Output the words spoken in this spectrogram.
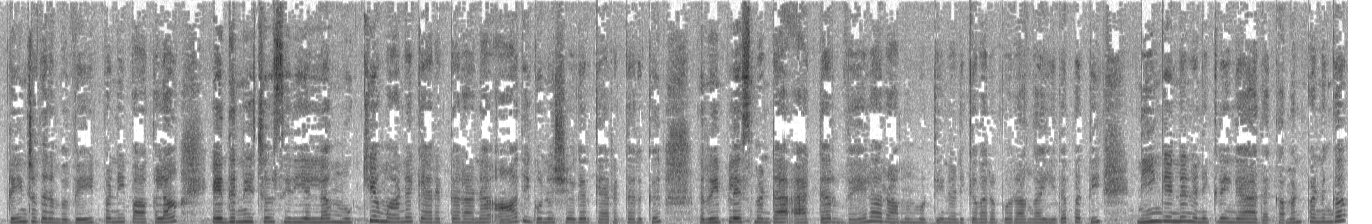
அப்படின்றத நம்ம வெயிட் பண்ணி பார்க்கலாம். எதிர்நீச்சல் சீரியல்ல முக்கியமான கேரக்டரான ஆதி குணசேகர் கேரக்டருக்கு ரீப்ளேஸ்மெண்டா ஆக்டர் வேல ராமமூர்த்தி நடிக்க வர போறாங்க. இதை பத்தி நீங்க என்ன நினைக்கிறீங்க? அதை கமெண்ட் பண்ணுங்க.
